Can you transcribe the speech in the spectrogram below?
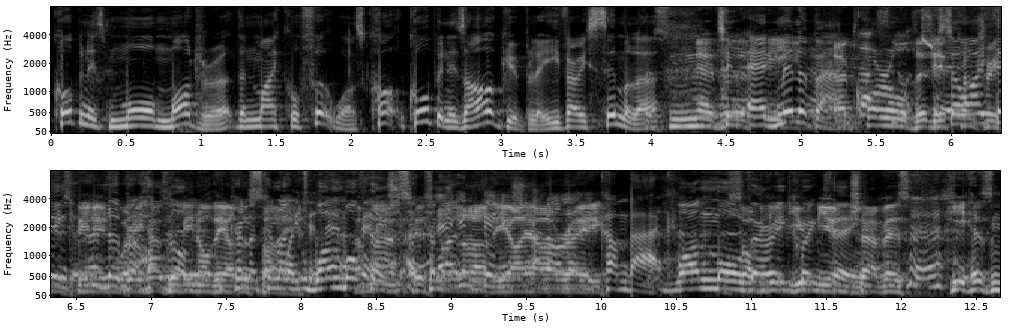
Corbyn is more moderate than Michael Foot was. Cor- Corbyn is arguably very similar to Ed been Miliband. a quarrel that this so I think, has been in no, where but he hasn't been on the Can other I- can I- side. one more thing. Can I- Let him finish the and I'll let you come back. One more Soviet very quick Union, thing. Chavez. He has I'll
